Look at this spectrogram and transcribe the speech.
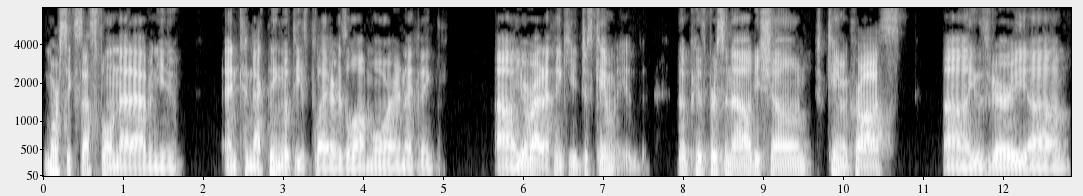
more successful in that avenue and connecting with these players a lot more. And I think uh, you're right. I think he just came, the, his personality shown came across. Uh, he was very um,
